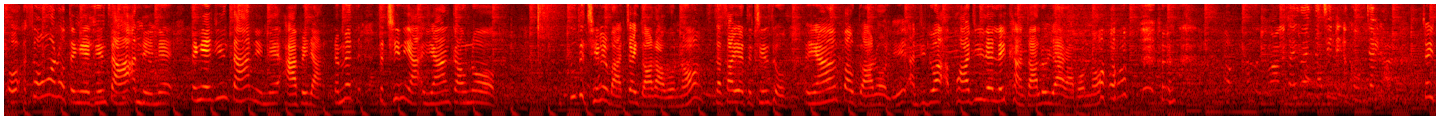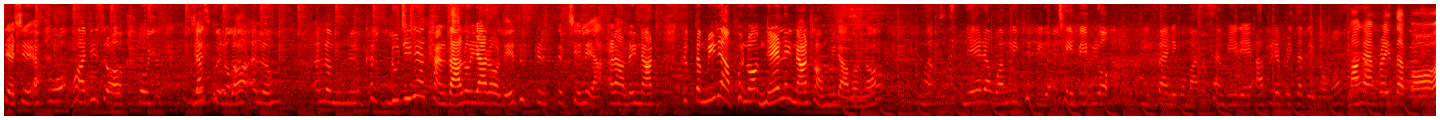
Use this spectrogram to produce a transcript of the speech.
ဟိုအဆုံးကတော့တငယ်ချင်းသားအနေနဲ့တငယ်ချင်းသားအနေနဲ့အားပေးတာဒါပေမဲ့တချင်းတွေကအရန်ကောင်းတော့ သူ့တချင်းတွေပါကြိုက်သွားတာပေါ့နော်ဆဆရဲ့တချင်းဆိုအရန်ပေါက်သွားတော့လေအန်တီတို့ကအဖွားကြီးလည်းလက်ခံစားလို့ရတာပေါ့နော်တိုင်းတိုင်းတချင်းနေအကုန်ကြိုက်တာကြိုက်တယ်ရှင်အဖိုးအဖွားကြီးဆိုတော့ဟိုရက်ခွင်တော့အဲ့လိုအဲ့လိုမျိုးလူကြီးလည်းခံစားလို့ရတော့လေသူတချင်းတွေကအဲ့ဒါလိမ့်နာသမီးတွေကဖွင့်တော့အမြဲလိမ့်နာထောင်မိတာပေါ့နော်အမြဲတမ်း one minute ဖြစ်ပြီးတော့အချိန်ပေးပြီးတော့ ဒီ fan တွေပေါ်မှာဆက်ဆံပေးတယ်အားပေးတဲ့ပရိသတ်တွေပေါ့နော်မင်္ဂန်ပြိသက်ပေါ့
